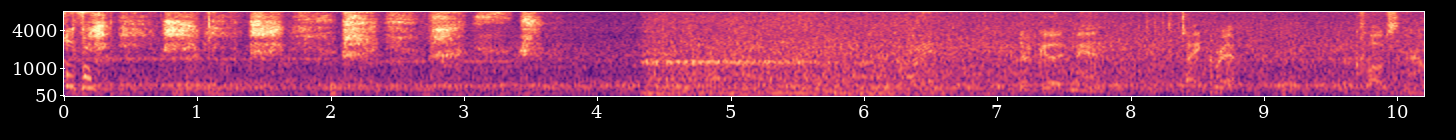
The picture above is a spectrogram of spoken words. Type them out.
Ethan! They're good, man. Tight grip. We're close now.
